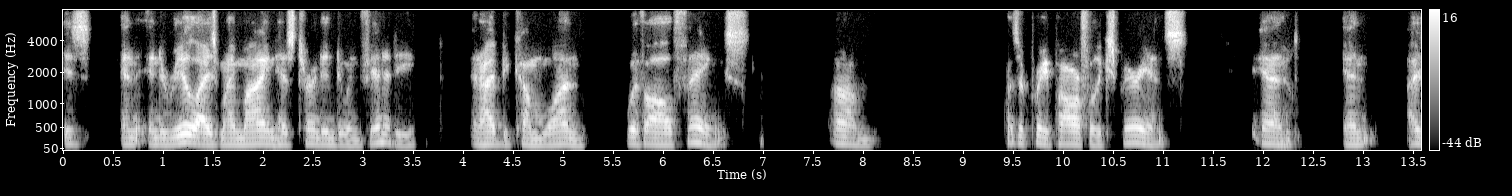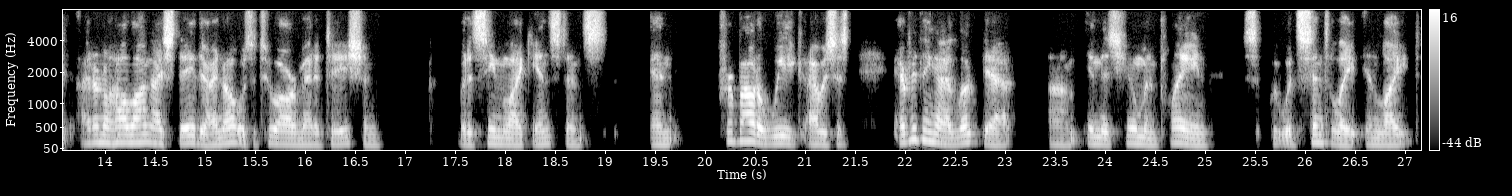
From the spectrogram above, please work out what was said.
is, and, and to realize my mind has turned into infinity and I've become one with all things um, was a pretty powerful experience. And yeah. and I, I don't know how long I stayed there. I know it was a two hour meditation, but it seemed like instants. and for about a week, I was just everything I looked at um, in this human plane would scintillate in light.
